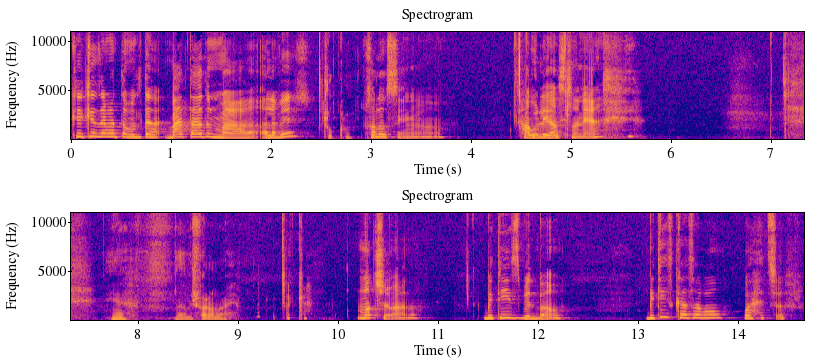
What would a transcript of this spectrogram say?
كده كده زي ما انت قلتها. بعد تعادل مع الافيز شكرا. خلاص يعني هقول إيه أصلا يعني؟ yeah لا مش فارقة معايا. okay. الماتش اللي بعده. بيتيز بلباو بيتيز كسبوا واحد صفر.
